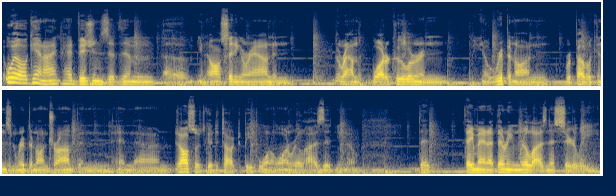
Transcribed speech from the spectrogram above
Well, again, I've had visions of them, uh, you know, all sitting around and around the water cooler and you know ripping on Republicans and ripping on Trump, and and um, it also it's good to talk to people one on one, realize that you know that they may not, they don't even realize necessarily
